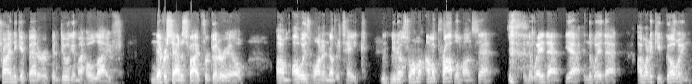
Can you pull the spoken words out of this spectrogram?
trying to get better. Been doing it my whole life. Never satisfied, for good or ill. Um, always want another take Mm-hmm. you know so i'm a, I'm a problem on set in the way that yeah in the way that i want to keep going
